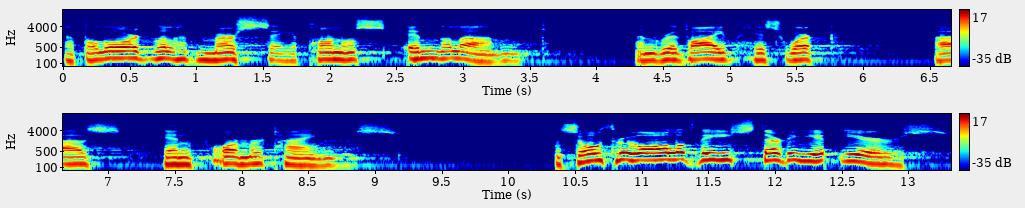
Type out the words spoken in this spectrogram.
that the Lord will have mercy upon us in the land and revive his work as in former times. And so, through all of these 38 years,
